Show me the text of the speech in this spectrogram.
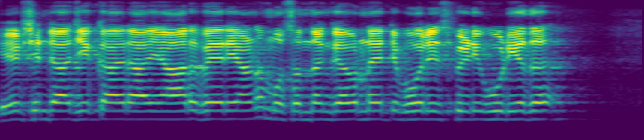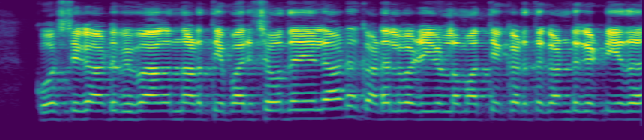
ഏഷ്യൻ രാജ്യക്കാരായ ആറുപേരെയാണ് മുസന്തം ഗവർണറേറ്റ് പോലീസ് പിടികൂടിയത്. കോസ്റ്റ് ഗാർഡ് വിഭാഗം നടത്തിയ പരിശോധനയിലാണ് കടൽ വഴിയുള്ള മദ്യക്കടത്ത് കണ്ടുകെട്ടിയത്.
